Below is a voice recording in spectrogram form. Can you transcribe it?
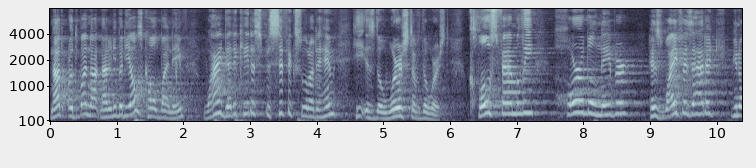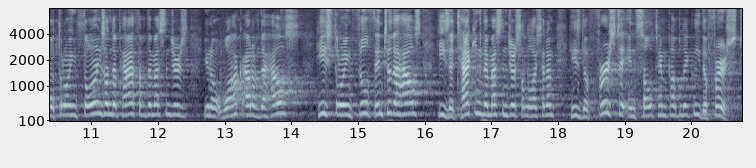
not Utbah, not, not anybody else called by name. Why dedicate a specific surah to him? He is the worst of the worst. Close family, horrible neighbor. His wife is at it, you know, throwing thorns on the path of the messengers, you know, walk out of the house. He's throwing filth into the house. He's attacking the messenger, sallallahu He's the first to insult him publicly, the first,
